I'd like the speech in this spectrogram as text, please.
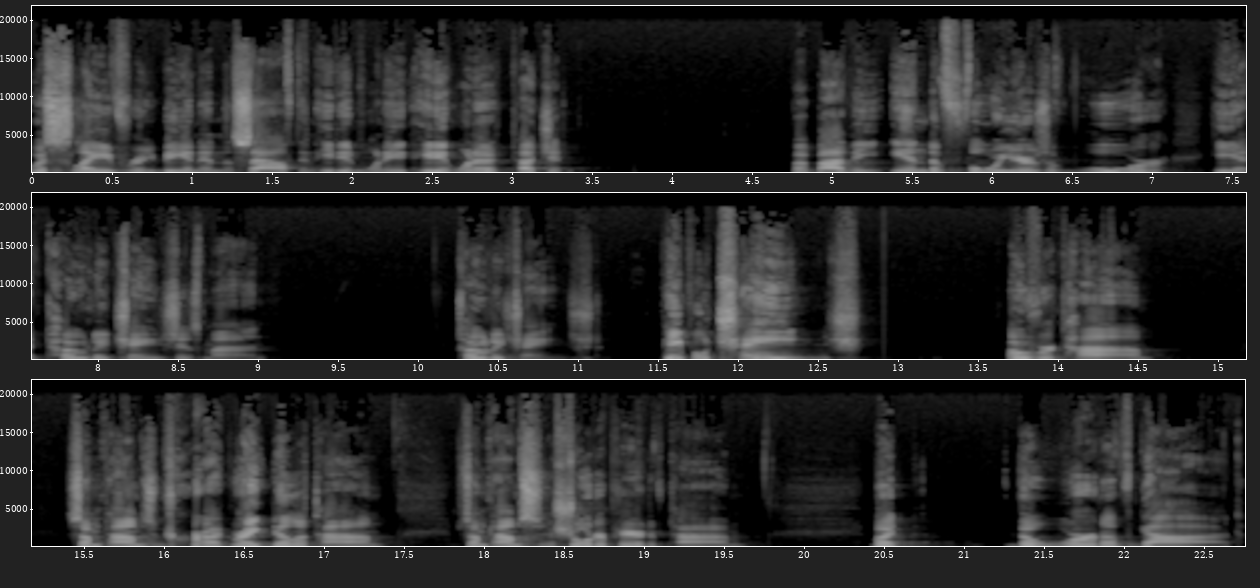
with slavery being in the South and he didn't want he didn't want to touch it. But by the end of four years of war, he had totally changed his mind. Totally changed. People change over time, sometimes a great deal of time, sometimes a shorter period of time. But the Word of God,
